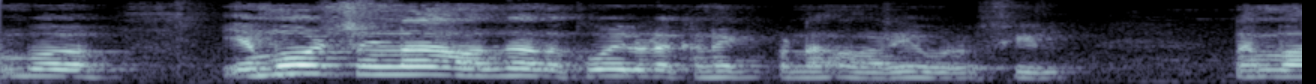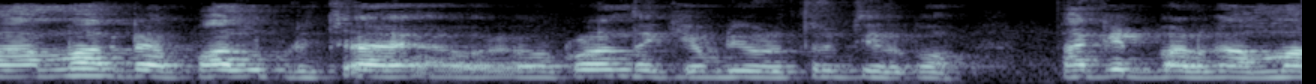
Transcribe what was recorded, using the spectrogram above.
ரொம்ப எமோஷ்னலாக வந்து அந்த கோயிலோட கனெக்ட் பண்ண மாதிரி ஒரு ஃபீல் நம்ம அம்மாக்கிட்ட பால் குடித்தா ஒரு குழந்தைக்கு எப்படி ஒரு திருப்தி இருக்கும்? பாக்கெட் பாலுக்கும் அம்மா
